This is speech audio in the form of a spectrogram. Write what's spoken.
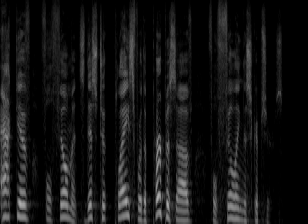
active fulfillments. This took place for the purpose of fulfilling the scriptures.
